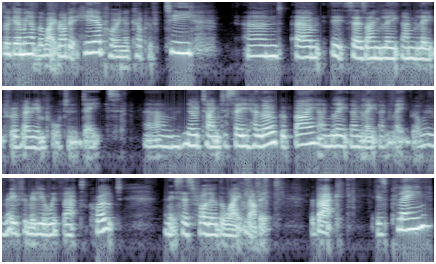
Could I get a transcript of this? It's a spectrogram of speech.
So again, we have the white rabbit here pouring a cup of tea and um, it says, I'm late, I'm late for a very important date. Um, no time to say hello, goodbye, I'm late, I'm late, I'm late. Well, we're very familiar with that quote. And it says, follow the white rabbit. The back is plain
